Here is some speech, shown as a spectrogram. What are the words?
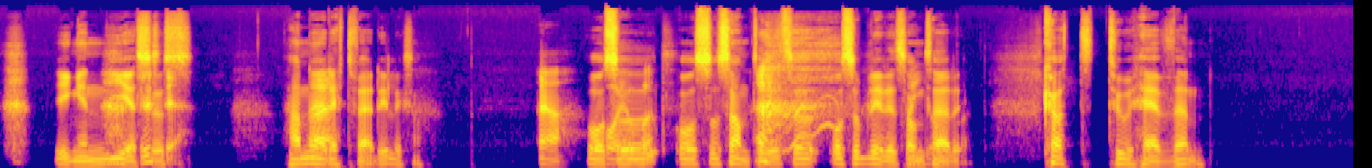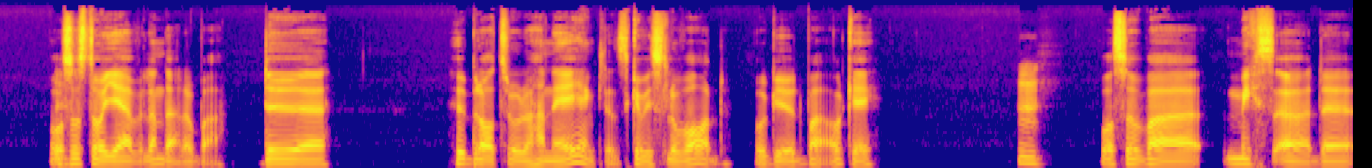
ingen. Jesus. Han är Nej. rättfärdig liksom. Ja, Och så, jobbat. och så samtidigt så, och så blir det som så här, cut to heaven. Och så står djävulen där och bara, du, eh, hur bra tror du han är egentligen? Ska vi slå vad? Och Gud bara, okej. Mm. Och så bara missöde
